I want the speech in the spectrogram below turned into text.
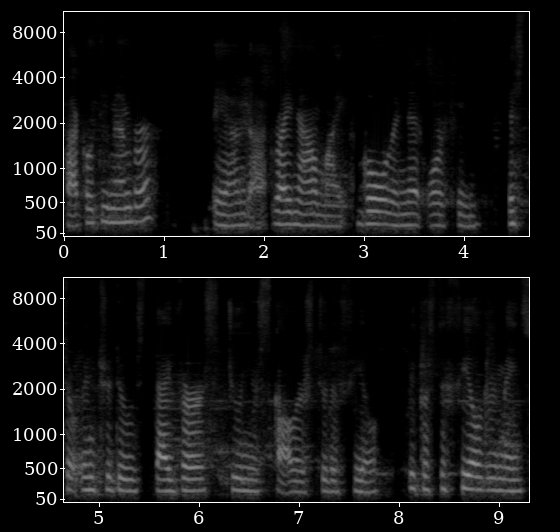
faculty member And uh, right now, my goal in networking is to introduce diverse junior scholars to the field because the field remains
